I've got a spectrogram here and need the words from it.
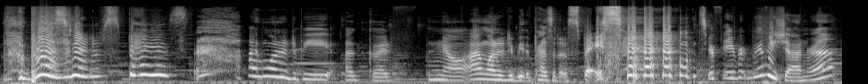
the president of space. I wanted to be a good. No, I wanted to be the president of space. What's your favorite movie genre?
